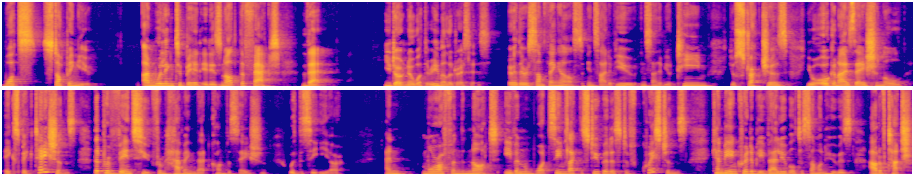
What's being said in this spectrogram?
what's stopping you? I'm willing to bet it is not the fact that you don't know what their email address is, or there is something else inside of you, inside of your team, your structures, your organizational expectations that prevents you from having that conversation with the CEO. And more often than not, even what seems like the stupidest of questions can be incredibly valuable to someone who is out of touch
